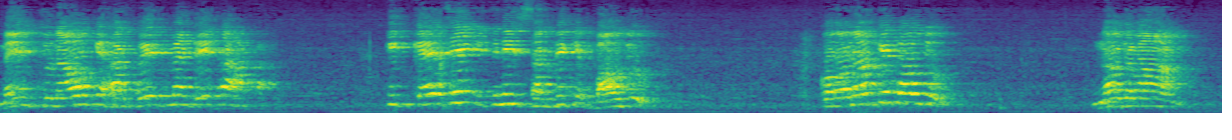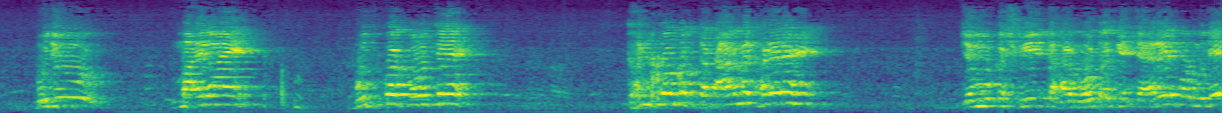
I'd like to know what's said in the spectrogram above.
मैं इन चुनावों के हर फ़ेज़ में देख रहा था कि कैसे इतनी सर्दी के बावजूद, कोरोना के बावजूद नौजवान, बुज़ुर्ग, महिलाएँ बुथ पर पहुँचे घंटों तक कतार में खड़े रहे। जम्मू कश्मीर के हर वोटर के चेहरे पर मुझे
